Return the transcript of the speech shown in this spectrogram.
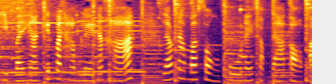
หยิบใบงานขึ้นมาทำเลยนะคะ แล้วนำมาส่งครูในสัปดาห์ต่อไป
